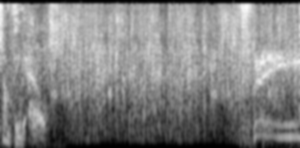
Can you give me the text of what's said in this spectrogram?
Something else. Hey.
